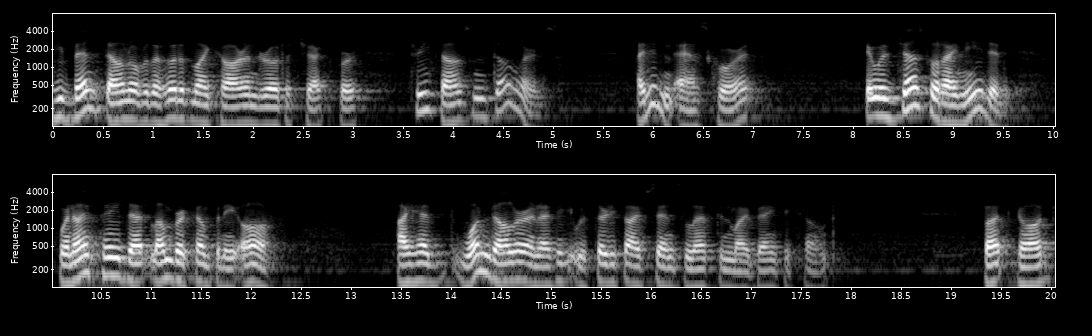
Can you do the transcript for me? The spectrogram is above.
he bent down over the hood of my car and wrote a check for $3,000. I didn't ask for it. It was just what I needed. When I paid that lumber company off, I had $1 and I think it was 35 cents left in my bank account. But God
